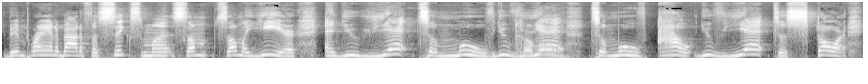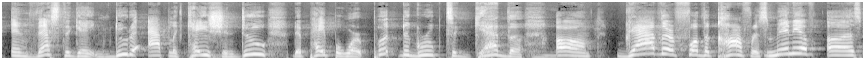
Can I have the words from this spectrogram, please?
You've been praying about it for six months, some some a year, and you've yet to move. You've Come yet on. to move out. You've yet to start investigating, do the application, do the paperwork, put the group together, um, gather for the conference. Many of us,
